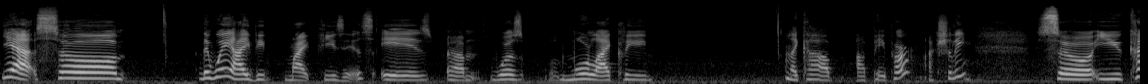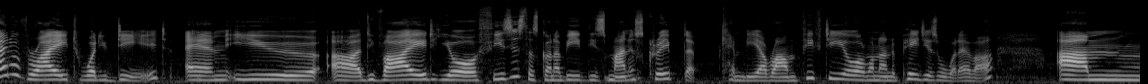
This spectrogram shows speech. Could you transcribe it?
Yeah, so the way I did my thesis is um, was more likely like a, a paper actually. So you kind of write what you did, and you uh, divide your thesis. That's gonna be this manuscript that can be around 50 or 100 pages or whatever. Um,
